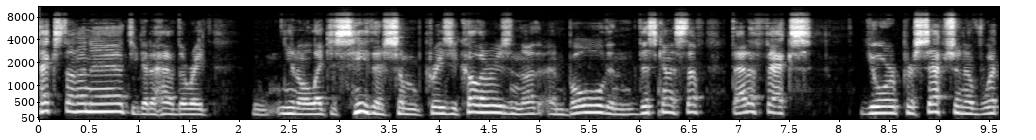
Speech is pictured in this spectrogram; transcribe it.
text on it. You got to have the right you know like you see there's some crazy colors and and bold and this kind of stuff. That affects your perception of what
